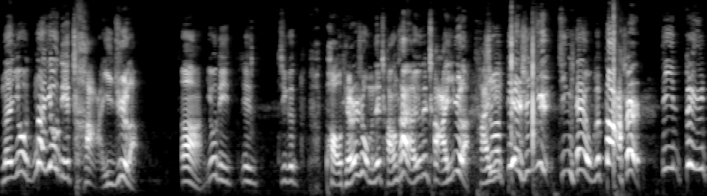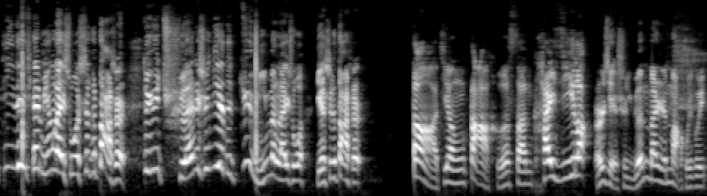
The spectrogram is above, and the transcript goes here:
那又那又得插一句了啊，又得这这个跑题儿是我们的常态啊，又得插一句了。说电视剧今天有个大事儿，第一对于 DJ 天明来说是个大事儿，对于全世界的剧迷们来说也是个大事儿，大江大河三开机了，而且是原班人马回归。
